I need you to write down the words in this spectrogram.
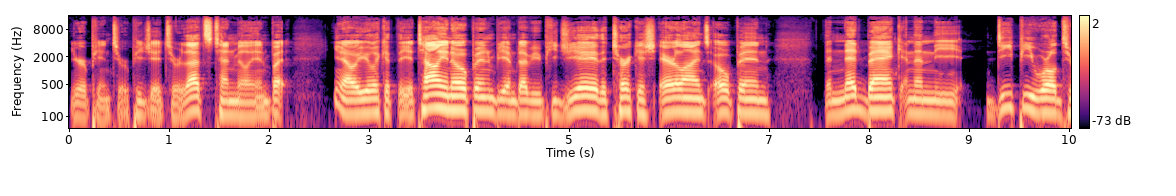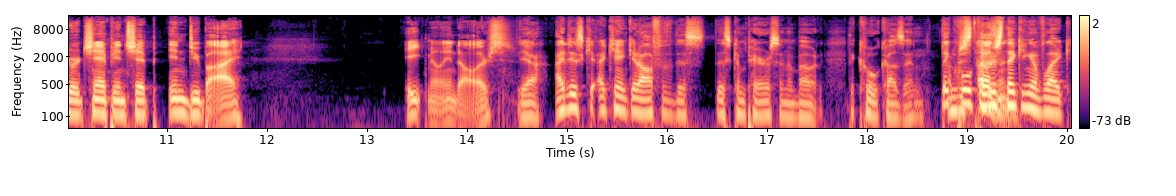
European Tour, PGA Tour. That's 10 million. But, you know, you look at the Italian Open, BMW PGA, the Turkish Airlines Open, the Nedbank, and then the DP World Tour Championship in Dubai. $8 million. yeah, I just I can't get off of this this comparison about the cool cousin. The I'm cool just, I'm just thinking of like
